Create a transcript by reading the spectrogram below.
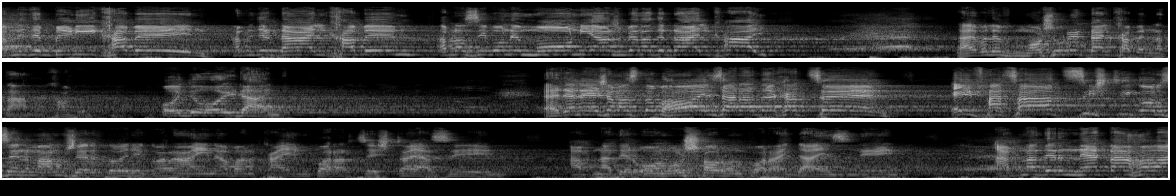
আপনি যে বিড়ি খাবেন, আপনি যে ডাল খাবেন, আপনার জীবনে মনই আসবে না যে ডাল খাই। তাই বলে মসুরের ডাল খাবেন না, তা খাবেন। ওই যে ওই ডাল। এজন্য এই সমস্ত ভয় যারা দেখাচ্ছেন এই ফাসাদ সৃষ্টি করছেন মানুষের তৈরি করা, আইন আবার কায়েম করার চেষ্টায় আছেন। আপনাদের অনুসরণ করা জায়েজ নেই। আপনাদের নেতা হওয়া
